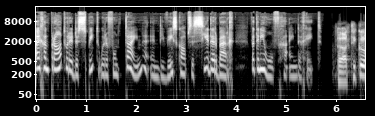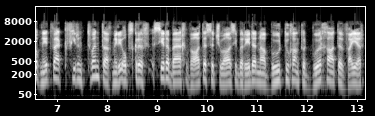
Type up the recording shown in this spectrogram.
Hy gaan praat oor 'n dispuut oor 'n fontein in die Wes-Kaapse Cederberg wat in die hof geëindig het. 'n Artikel op netwerk 24 met die opskrif Cederberg watersituasie beredder na boer toegang tot boorgate weier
